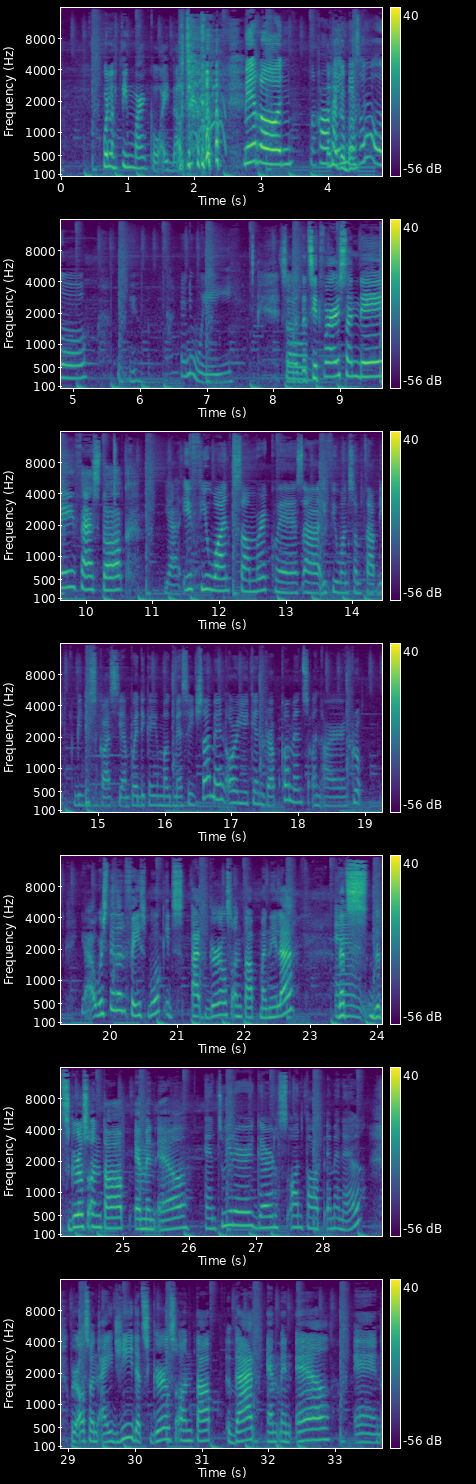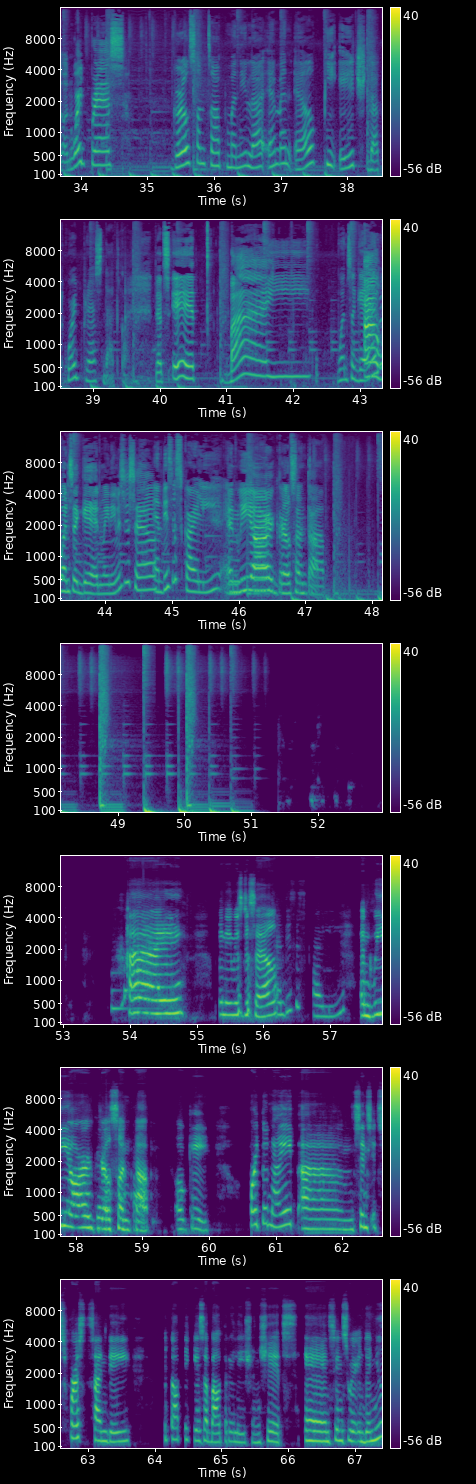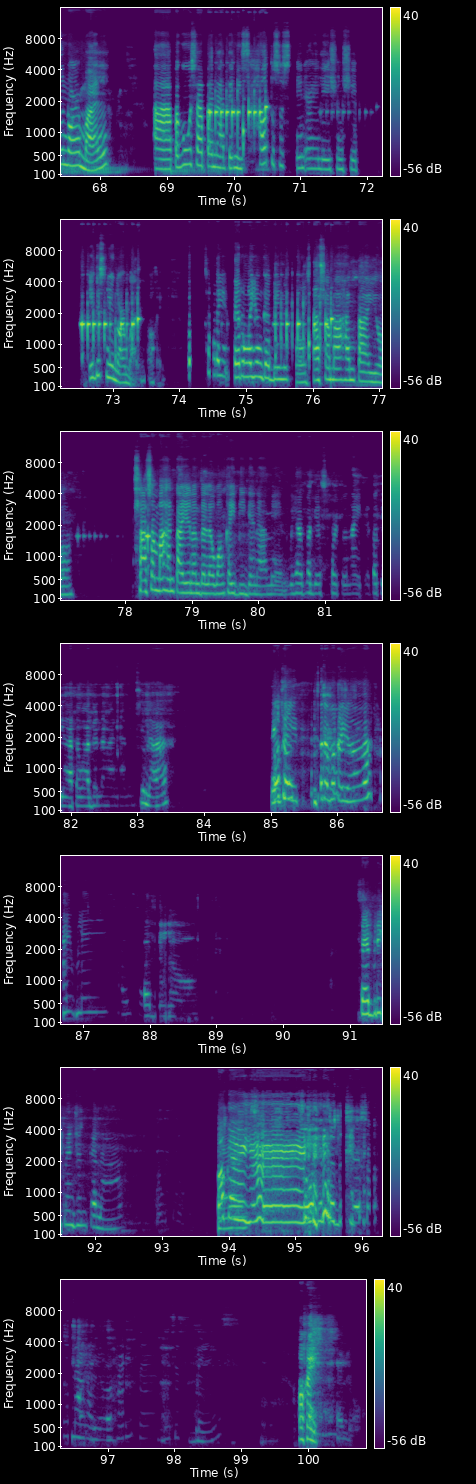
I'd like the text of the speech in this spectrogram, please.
Walang team Marco, I doubt. Meron. Nakakainis. Oo. Yeah. Anyway. so, that's it for our Sunday fast talk. Yeah, if you want some requests, uh, if you want some topic we discuss, yan, pwede kayong mag-message sa amin or you can drop comments on our group. Yeah, we're still on Facebook. It's at Girls on Top Manila. That's that's Girls on Top MNL. And Twitter, Girls on Top MNL. We're also on IG. That's Girls on Top That MNL. And on WordPress. Girls on Top Manila, MNL, ph.wordpress.com. That's it. Bye. Once again, Ah, once again, my name is Giselle. and this is Carly, And we are Girls on Top. Hi. My name is Giselle. And this is Carly. and we are Girls on Top. Okay. For tonight, um, since it's first Sunday, the topic is about relationships. And since we're in the new normal, uh, pag-uusapan natin is how to sustain a relationship in this new normal. Okay. Pero ngayong gabi nito, sasamahan tayo sasamahan tayo ng dalawang kaibigan namin. We have a guest for tonight. Ito, tinatawagan na nga namin sila. Okay. Ito na ba kayo? Hi, Blaze. Hi, Cedric. Cedric, nandiyan ka na? Okay, yay! So, introduce yourself muna kayo. Hi. This is Blaze. Okay.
